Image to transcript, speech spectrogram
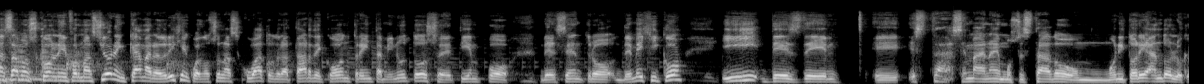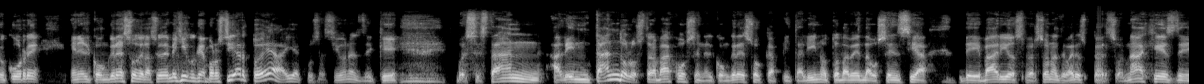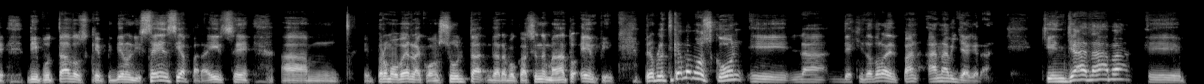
Avanzamos con la información en Cámara de Origen cuando son las 4 de la tarde con 30 minutos, eh, tiempo del centro de México. Y desde eh, esta semana hemos estado monitoreando lo que ocurre en el Congreso de la Ciudad de México, que por cierto, eh, hay acusaciones de que pues están alentando los trabajos en el Congreso capitalino, toda vez la ausencia de varias personas, de varios personajes, de diputados que pidieron licencia para irse a mm, promover la consulta de revocación de mandato, en fin. Pero platicábamos con eh, la legisladora del PAN, Ana Villagrán, quien ya daba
